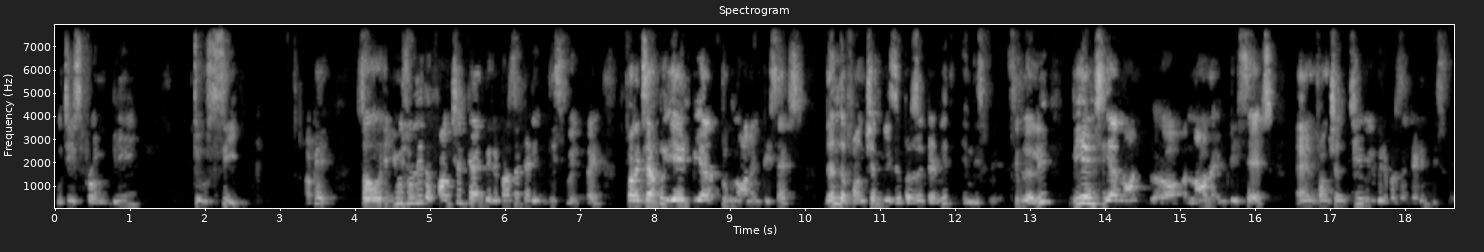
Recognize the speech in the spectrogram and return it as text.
which is from b to c. Okay, so usually the function can be represented in this way, right? For example, a and b are two non-empty sets, then the function is represented with in this way. Similarly, b and c are not uh, non-empty sets and function g will be represented in this way.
